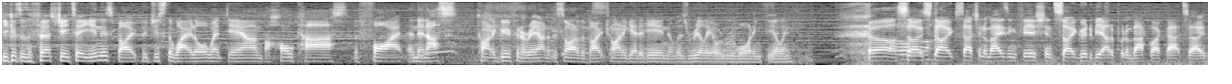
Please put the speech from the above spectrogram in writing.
because of the first GT in this boat, but just the way it all went down, the whole cast, the fight, and then us kind of goofing around at the side of the boat trying to get it in. It was really a rewarding feeling. Oh, so stoked, such an amazing fish, and so good to be able to put them back like that. So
